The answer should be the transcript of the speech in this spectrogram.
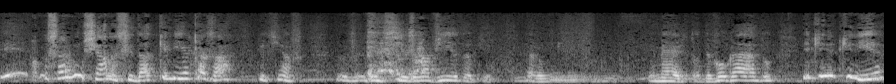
E começaram a anunciar na cidade que ele ia casar, que tinha vencido na vida, que era um emérito advogado, e que queria,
